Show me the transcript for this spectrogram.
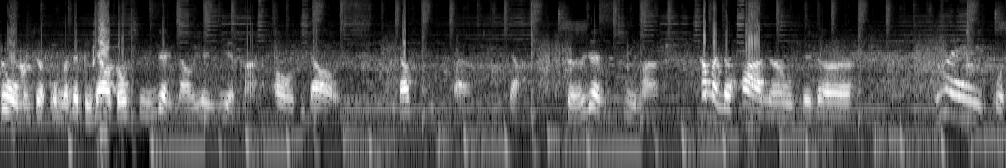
就我们的我们的比较都是任劳任怨嘛，然后比较比较呃讲责任制嘛。他们的话呢，我觉得。因为我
